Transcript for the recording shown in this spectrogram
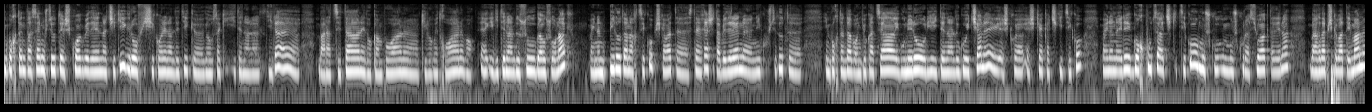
Importanta zen uste dute eskuak bedeen atxiki, gero fisikoaren aldetik uh, gauzak egiten dira, eh, baratzetan edo kanpoan, uh, kilometroan, bon. egiten alduzu gauz honak, Baina pilotan hartzeko, pixka bat, ez da errez, eta bederen nik uste dut uh, importanta bon, jokatzea egunero hori egiten aldugu etxan, eh, eskiak atxikitzeko, baina ere gorputza atxikitzeko, musku, muskulazioak eta dena, behar da pixka bat eman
